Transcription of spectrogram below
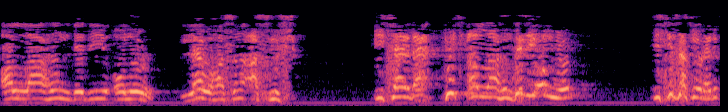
Allah'ın dediği olur levhasını asmış. İçeride hiç Allah'ın dediği olmuyor. İçki satıyor herif.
